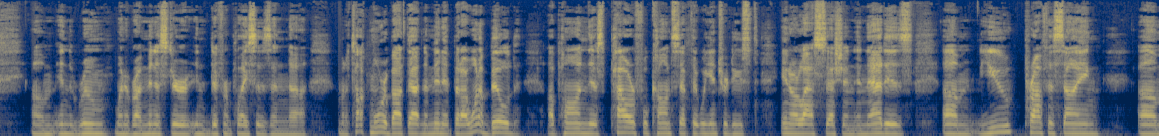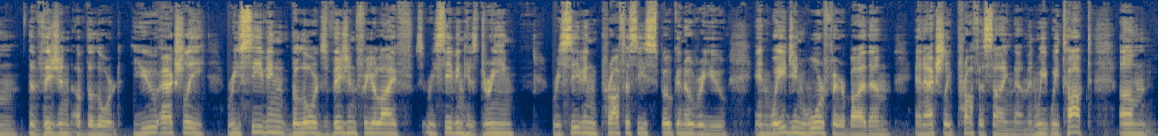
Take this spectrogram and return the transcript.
um, in the room whenever I minister in different places, and uh, I'm going to talk more about that in a minute, but I want to build upon this powerful concept that we introduced in our last session, and that is um, you prophesying um, the vision of the Lord. You actually receiving the Lord's vision for your life, receiving his dream, receiving prophecies spoken over you, and waging warfare by them and actually prophesying them. And we, we talked um,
